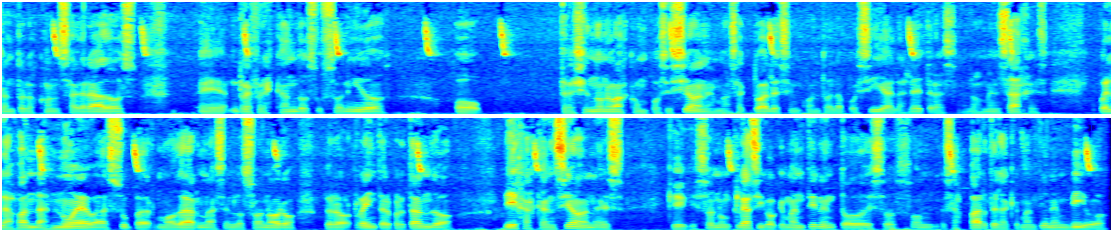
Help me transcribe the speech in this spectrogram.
tanto los consagrados eh, refrescando sus sonidos o trayendo nuevas composiciones más actuales en cuanto a la poesía, las letras, los mensajes. Pues las bandas nuevas, súper modernas en lo sonoro, pero reinterpretando viejas canciones que, son un clásico, que mantienen todo eso, son esas partes las que mantienen vivo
